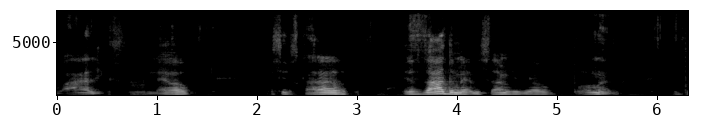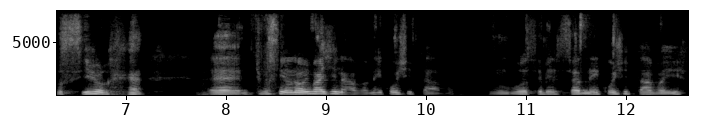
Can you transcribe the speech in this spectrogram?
o Alex, o Léo. Assim, os caras pesado mesmo, sabe? Eu, pô, mano, impossível. É, tipo assim, eu não imaginava, nem cogitava. Não vou ser bem sincero, nem cogitava isso.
